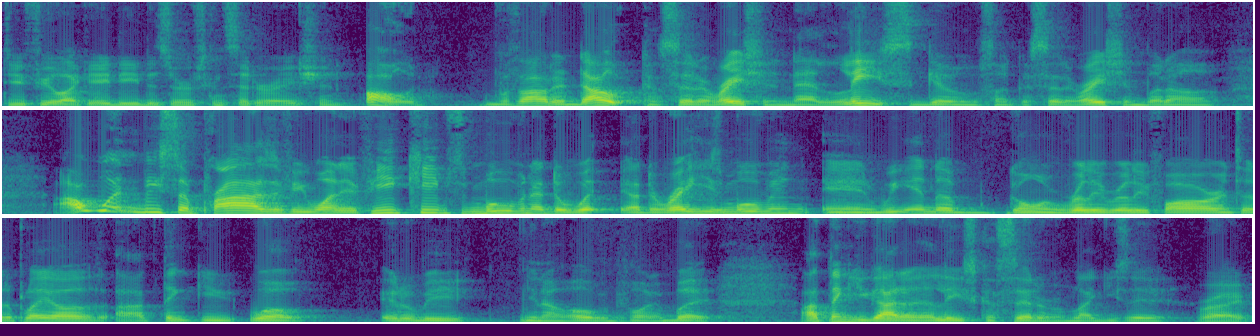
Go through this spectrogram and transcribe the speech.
Do you feel like AD deserves consideration? Oh, without a doubt, consideration. At least give him some consideration. But um, I wouldn't be surprised if he won. If he keeps moving at the at the rate he's moving, and we end up going really, really far into the playoffs, I think you. Well, it'll be you know over before. But I think you got to at least consider him, like you said. Right.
